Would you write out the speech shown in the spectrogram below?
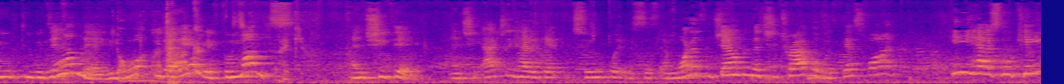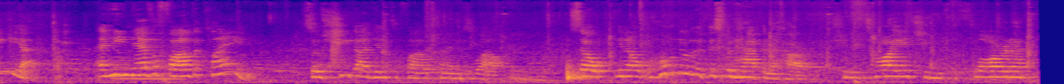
You, you were down there. You walked through that area for months. Thank you. And she did. And she actually had to get two witnesses. And one of the gentlemen that she traveled with, guess what? He has leukemia. And he never filed a claim. So she got him to file a claim as well. So, you know, who knew that this would happen to her? She retired, she moved to Florida,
